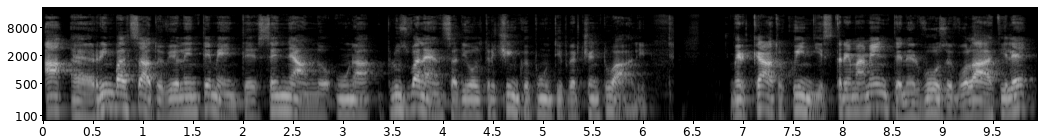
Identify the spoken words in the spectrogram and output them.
ha eh, rimbalzato violentemente segnando una plusvalenza di oltre 5 punti percentuali. Mercato quindi estremamente nervoso e volatile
